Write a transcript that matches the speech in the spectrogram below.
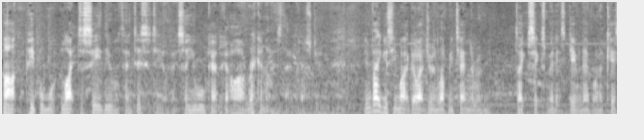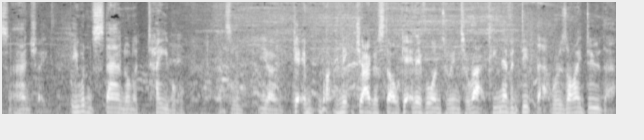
But people like to see the authenticity of it, so you walk out and go, "Oh, I recognise that costume." In Vegas, you might go out during Love Me Tender and take six minutes giving everyone a kiss and a handshake. He wouldn't stand on a table and sort of, you know, getting like Mick Jagger style, getting everyone to interact. He never did that, whereas I do that.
